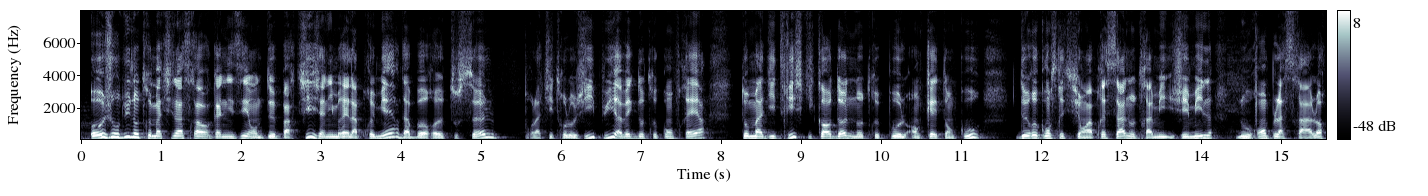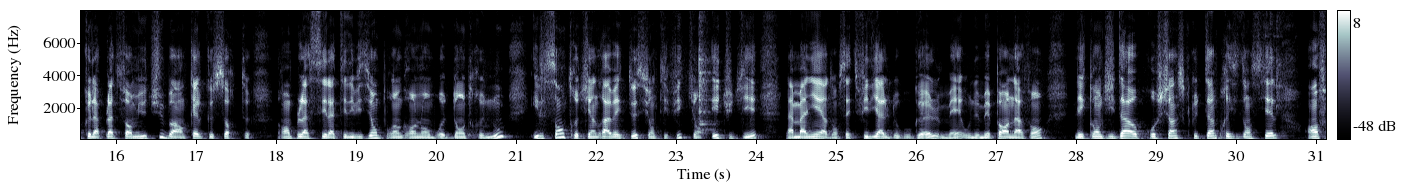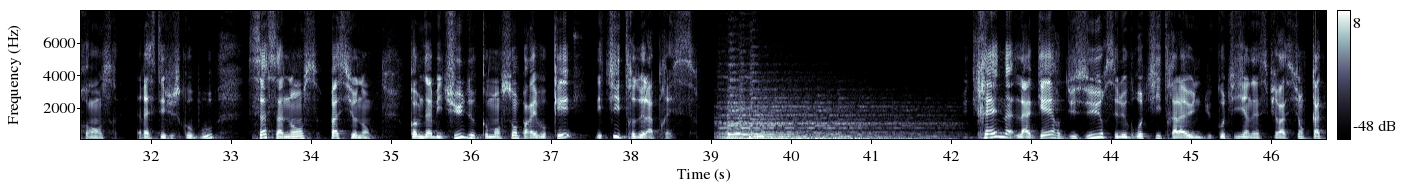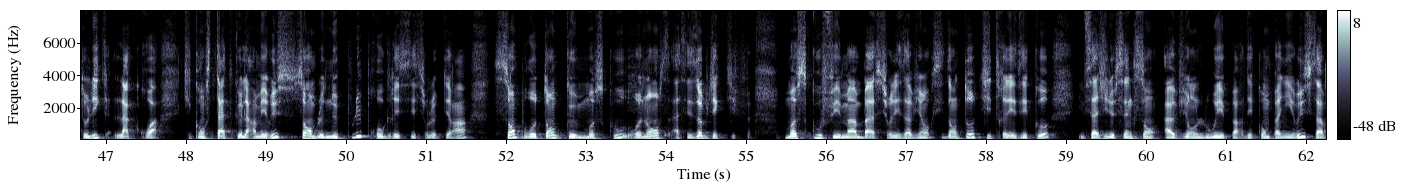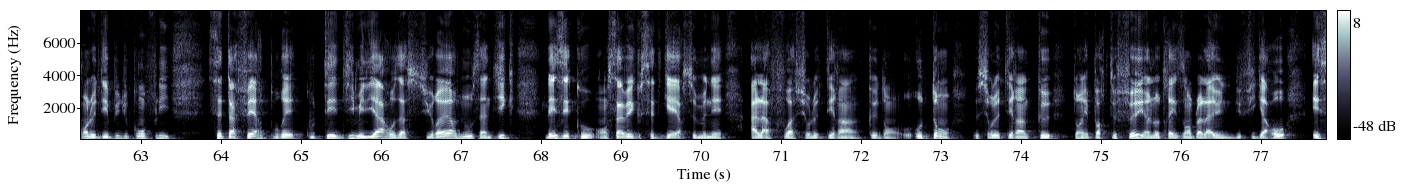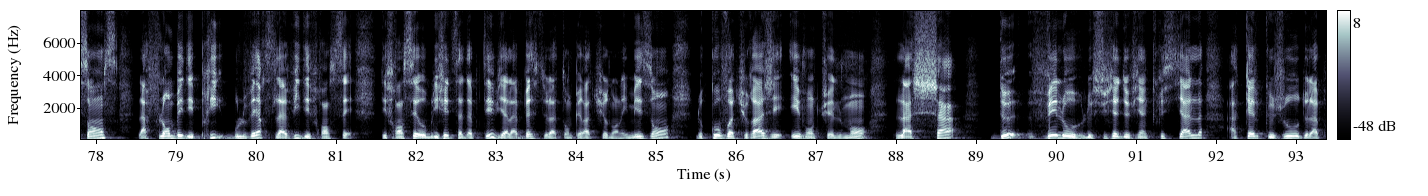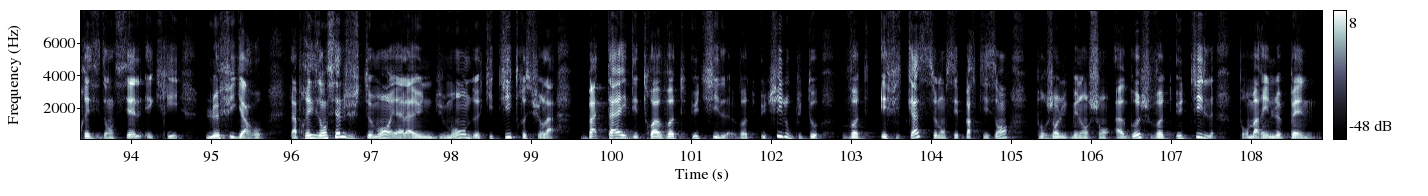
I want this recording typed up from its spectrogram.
Aujourd'hui, notre matinale sera organisée en deux parties. J'animerai la première, d'abord euh, tout seul pour la titrologie, puis avec notre confrère Thomas Dietrich qui coordonne notre pôle enquête en cours de reconstruction. Après ça, notre ami Gémil nous remplacera. Alors que la plateforme YouTube a en quelque sorte remplacé la télévision pour un grand nombre d'entre nous, il s'entretiendra avec deux scientifiques qui ont étudié la manière dont cette filiale de Google met ou ne met pas en avant les candidats au prochain scrutin présidentiel en France. Restez jusqu'au bout, ça s'annonce passionnant. Comme d'habitude, commençons par évoquer les titres de la presse. Ukraine, la guerre d'usure, c'est le gros titre à la une du quotidien d'inspiration catholique La Croix, qui constate que l'armée russe semble ne plus progresser sur le terrain sans pour autant que Moscou renonce à ses objectifs. Moscou fait main basse sur les avions occidentaux, titre les échos. Il s'agit de 500 avions loués par des compagnies russes avant le début du conflit. Cette affaire pourrait coûter 10 milliards aux assureurs, nous indiquent les échos. On savait que cette guerre se menait à la fois sur le terrain que dans, autant sur le terrain que dans les portefeuilles. Un autre exemple à la une du Figaro. Essence, la flambée des prix bouleverse la vie des Français. Des Français obligés de s'adapter via la baisse de la température dans les maisons, le covoiturage et éventuellement l'achat de vélo. Le sujet devient crucial à quelques jours de la présidentielle, écrit Le Figaro. La présidentielle, justement, est à la une du monde qui titre sur la bataille des trois votes utiles. Vote utile ou plutôt vote efficace selon ses partisans pour Jean-Luc Mélenchon à gauche, vote utile pour Marine Le Pen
